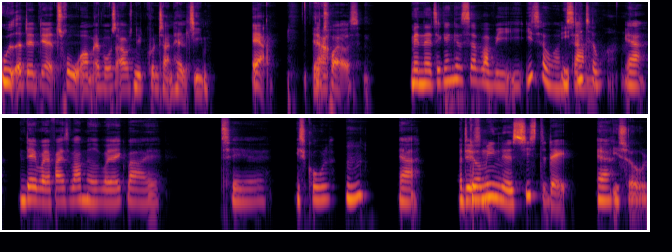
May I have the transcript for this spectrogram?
ud af den der tro om, at vores afsnit kun tager en halv time. Ja, det Ja. tror jeg også. Men uh, til gengæld så var vi i Itaewon I sammen. Itaewon. Ja, en dag, hvor jeg faktisk var med, hvor jeg ikke var uh, til, uh, i skole. Mm. Ja. Og det, Det var sådan, min uh, sidste dag Ja. i Seoul.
